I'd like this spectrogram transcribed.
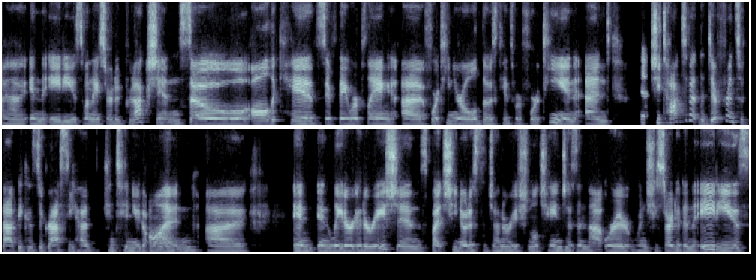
uh, in the 80s when they started production. So all the kids, if they were playing a 14 year old, those kids were 14. And Yeah. she talked about the difference with that because Degrassi had continued on uh, in in later iterations, but she noticed the generational changes in that. Where when she started in the 80s,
